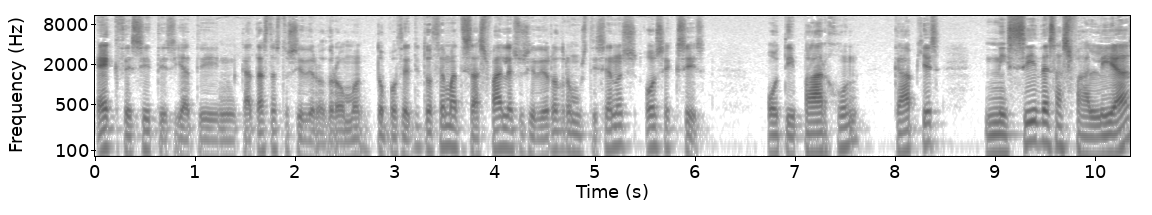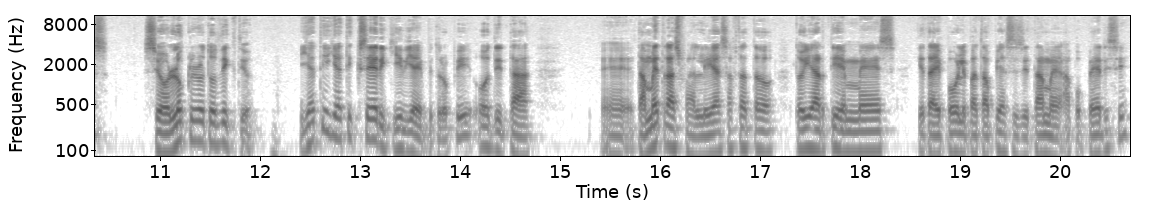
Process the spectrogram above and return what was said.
έκθεσή της για την κατάσταση των σιδηροδρόμων τοποθετεί το θέμα της ασφάλειας του σιδηρόδρομους της Ένωσης ως εξής ότι υπάρχουν κάποιες νησίδες ασφαλείας σε ολόκληρο το δίκτυο. Γιατί, Γιατί ξέρει και η ίδια η Επιτροπή ότι τα, ε, τα μέτρα ασφαλείας, αυτά το, το ERTMS και τα υπόλοιπα τα οποία συζητάμε από πέρυσι,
